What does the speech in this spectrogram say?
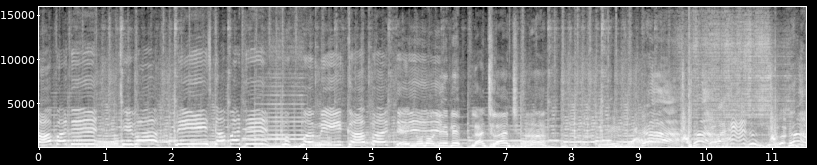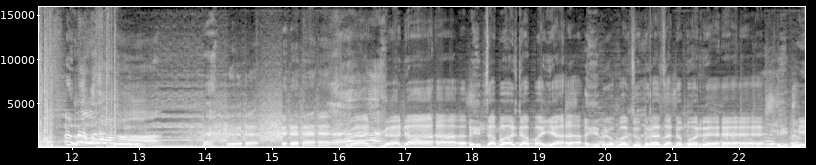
க- க- க- காப்பாத்து சிவா ப்ளீஸ் காப்பாத்து ம- மம்மி காப்பாத்து ஏய் no no leave leave lunch lunch சபாஷ்டா பையா ரொம்ப சூப்பரா சண்டை போடுற. நீ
